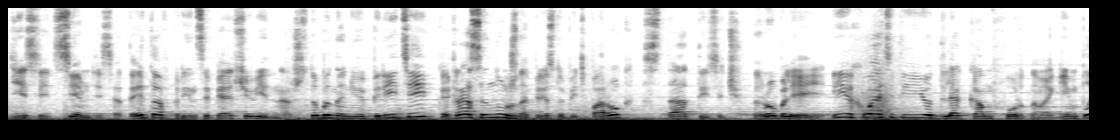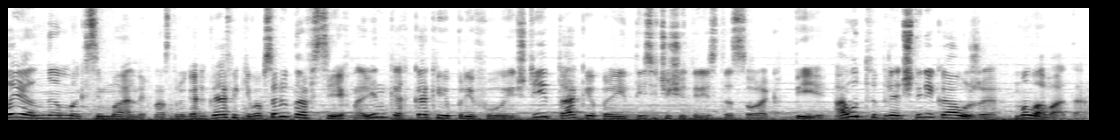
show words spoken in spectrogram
1070. Это в принципе очевидно. Чтобы на нее перейти, как раз и нужно переступить порог 100 тысяч рублей. И хватит ее ее для комфортного геймплея на максимальных настройках графики в абсолютно всех новинках, как и при Full HD, так и при 1440p. А вот для 4К уже маловато.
